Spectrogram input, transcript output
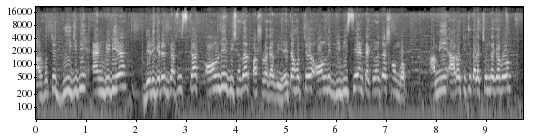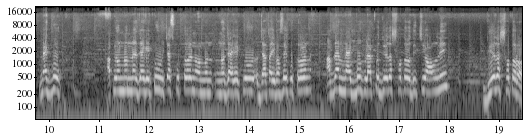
আর হচ্ছে দুই GB Nvidia dedicated graphics card only বিশ হাজার পাঁচশো টাকা দিয়ে। এটা হচ্ছে অনলি বিবিসি অ্যান্ড টেকনোলজিতে সম্ভব। আমি আরও কিছু কালেকশন দেখাবো। ম্যাকবুক আপনি অন্য অন্য জায়গায় একটু রিচার্জ করতে পারেন অন্য অন্য জায়গায় একটু যাচাই বাছাই করতে পারেন। আমরা ম্যাকবুক ল্যাপটপ দুই হাজার সতেরো দিচ্ছি অনলি দুই হাজার সতেরো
